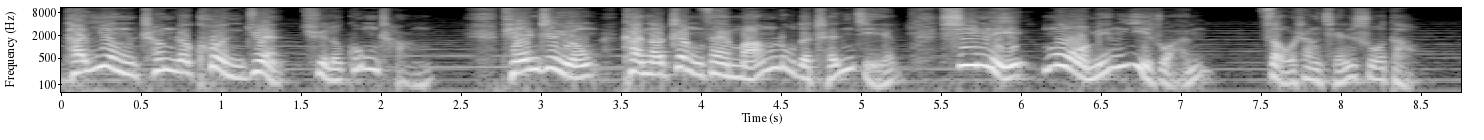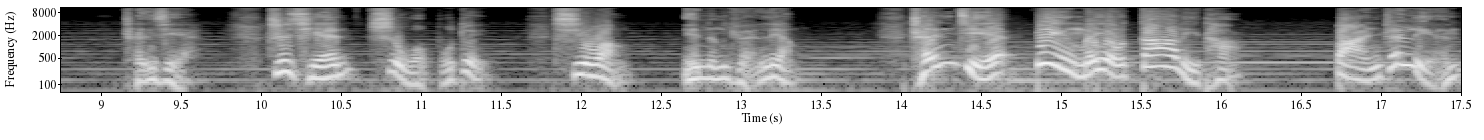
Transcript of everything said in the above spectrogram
他硬撑着困倦去了工厂。田志勇看到正在忙碌的陈姐，心里莫名一软，走上前说道：“陈姐，之前是我不对，希望您能原谅。”陈姐并没有搭理他，板着脸，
